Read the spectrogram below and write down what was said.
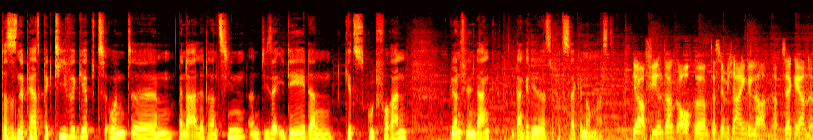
dass es eine Perspektive gibt und ähm, wenn da alle dran ziehen an dieser Idee, dann geht's gut voran. Björn, vielen Dank und danke dir, dass du kurz Zeit genommen hast. Ja, vielen Dank auch, äh, dass ihr mich eingeladen habt. Sehr gerne.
